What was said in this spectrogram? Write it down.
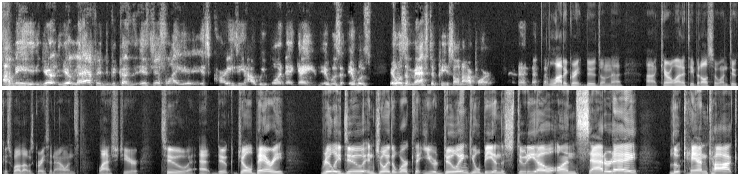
I mean, you're you're laughing because it's just like it's crazy how we won that game. It was it was it was a masterpiece on our part. a lot of great dudes on that uh, Carolina team, but also on Duke as well. That was Grayson Allen's last year, too, at Duke. Joel Berry, really do enjoy the work that you're doing. You'll be in the studio on Saturday. Luke Hancock,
